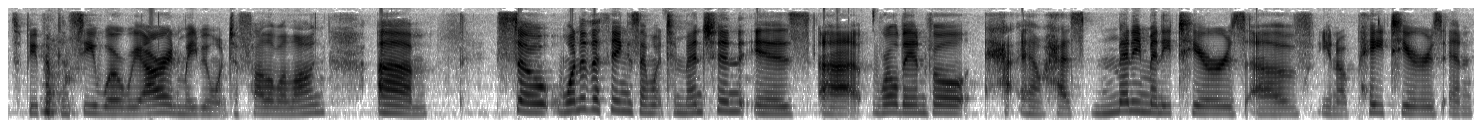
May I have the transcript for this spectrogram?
so people can see where we are and maybe want to follow along. Um, so one of the things I want to mention is uh, World Anvil ha- has many, many tiers of you know pay tiers and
